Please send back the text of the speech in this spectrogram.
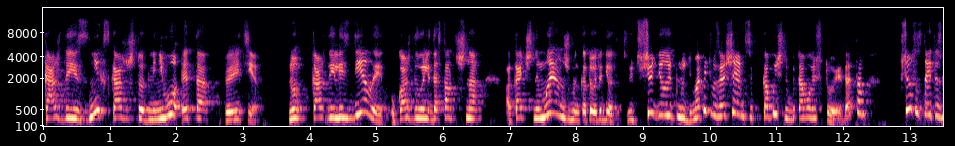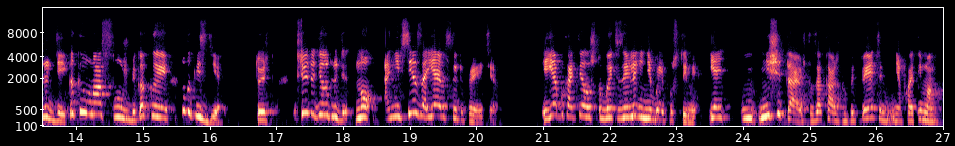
Каждый из них скажет, что для него это приоритет. Но каждый или сделает, у каждого или достаточно а, качественный менеджмент, который это делает. Ведь все делают люди. Мы опять возвращаемся к обычной бытовой истории. Да? Там все состоит из людей, как и у нас в службе, как и, ну, как везде. То есть все это делают люди, но они все заявят, что это приоритет. И я бы хотела, чтобы эти заявления не были пустыми. Я не считаю, что за каждым предприятием необходимо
